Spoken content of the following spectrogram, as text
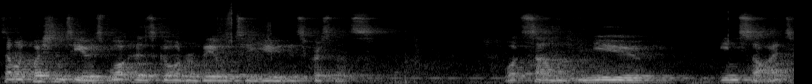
So, my question to you is what has God revealed to you this Christmas? What's some new insight?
